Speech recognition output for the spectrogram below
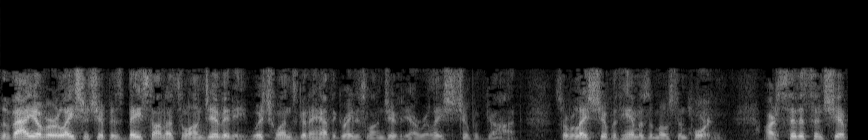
The value of a relationship is based on its longevity. Which one's going to have the greatest longevity? Our relationship with God. So, relationship with Him is the most important. Our citizenship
